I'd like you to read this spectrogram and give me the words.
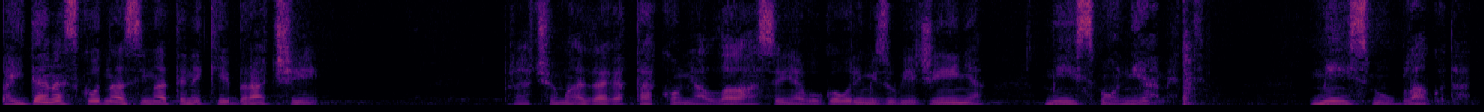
Pa i danas kod nas imate neke braći, braćo moja draga, tako mi Allah, sve ja govorim iz ubjeđenja, mi smo nijamet. Mi smo u blagodati.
